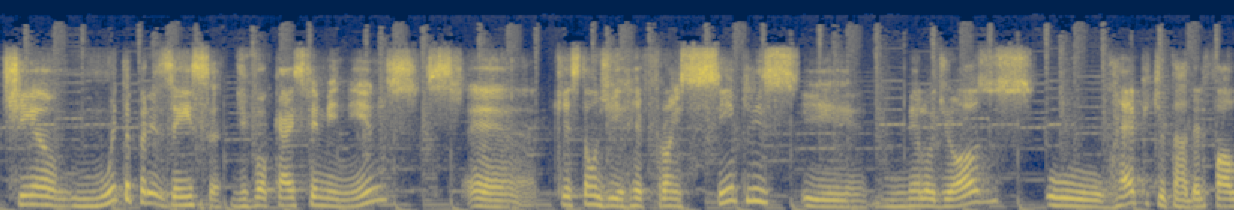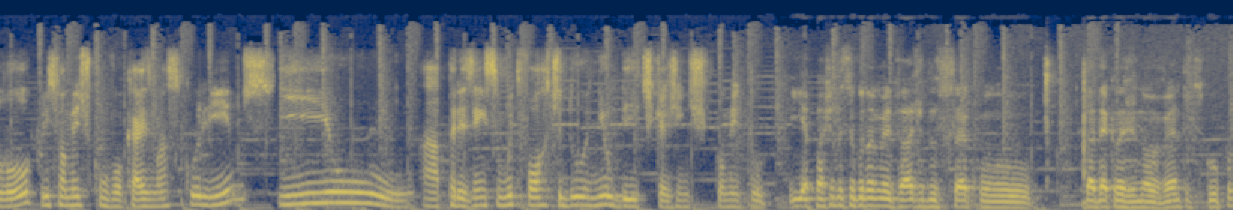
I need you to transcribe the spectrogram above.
tinha muita presença de vocais femininos, é, questão de refrões simples e melodiosos, o rap que o Tardelli falou, principalmente com vocais masculinos, e o, a presença muito forte do New Beat que a gente comentou. E a partir da segunda metade do século. Da década de 90, desculpa,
